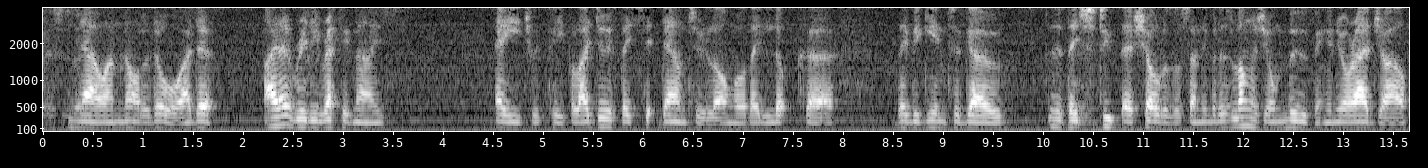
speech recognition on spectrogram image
years? Is no, I'm not at all. I don't. I don't really recognise age with people. I do if they sit down too long or they look. Uh, they begin to go. They stoop their shoulders or something. But as long as you're moving and you're agile,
